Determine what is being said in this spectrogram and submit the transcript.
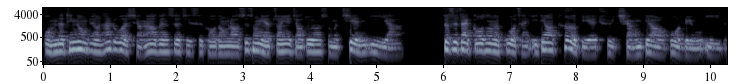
我们的听众朋友他如果想要跟设计师沟通，老师从你的专业角度有什么建议呀、啊？就是在沟通的过程一定要特别去强调或留意的。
